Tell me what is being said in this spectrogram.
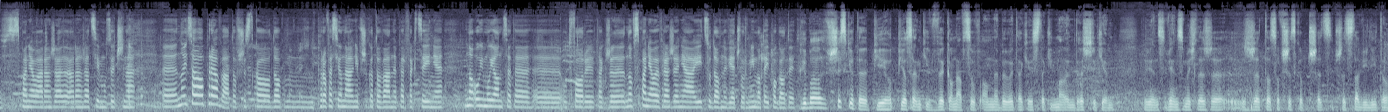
y, wspaniałe aranża, aranżacje muzyczne. Y, No i cała oprawa, to wszystko do, mm, profesjonalnie przygotowane, perfekcyjnie, no ujmujące te y, utwory, także no wspaniałe wrażenia i cudowny wieczór mimo tej pogody. Chyba wszystkie te pio- piosenki wykonawców, one były takie z takim małym dreszczykiem, więc, więc myślę, że, że to, co wszystko przed, przedstawili, to,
